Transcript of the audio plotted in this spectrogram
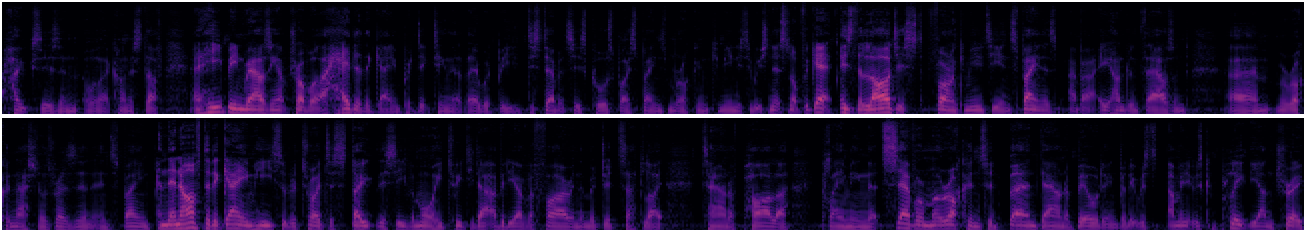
hoaxes and all that kind of stuff. And he'd been rousing up trouble ahead of the game, predicting that there would be disturbances caused by Spain's Moroccan community, which let's not forget is the largest foreign community in Spain. There's about 800,000 um, Moroccan nationals resident in Spain. And then after the game, he sort of tried to stoke this even more. He tweeted out a video of a fire in the Madrid satellite town of Parla, claiming that several Moroccans had burned down a building. But it was, I mean, it was completely untrue.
